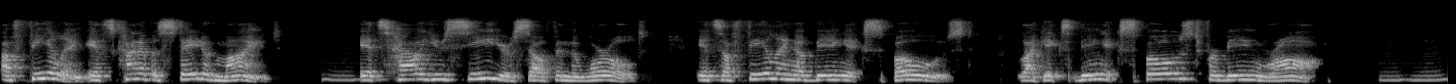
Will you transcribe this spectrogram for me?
a feeling; it's kind of a state of mind. Mm-hmm. It's how you see yourself in the world. It's a feeling of being exposed like ex- being exposed for being wrong. Mm-hmm.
